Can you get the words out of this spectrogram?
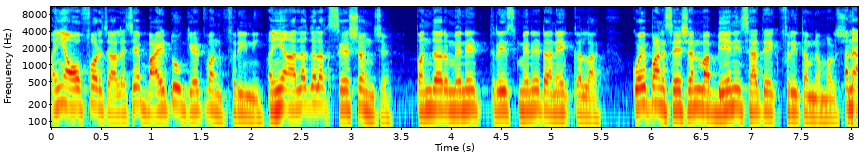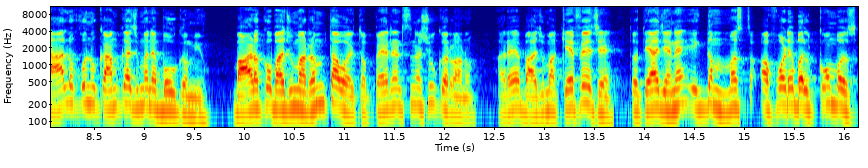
અહીંયા ઓફર ચાલે છે બાય ટુ ગેટ વન ફ્રીની અહીંયા અલગ અલગ સેશન છે. પંદર મિનિટ, ત્રીસ મિનિટ અને એક કલાક. કોઈ પણ સેશનમાં બેની સાથે એક ફ્રી તમને મળશે. અને આ લોકોનું કામકાજ મને બહુ ગમ્યું. બાળકો બાજુમાં રમતા હોય તો પેરેન્ટ્સને શું કરવાનું? અરે બાજુમાં કેફે છે તો ત્યાં જઈને એકદમ મસ્ત અફોર્ડેબલ કોમ્બોઝ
